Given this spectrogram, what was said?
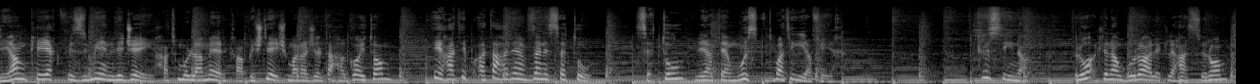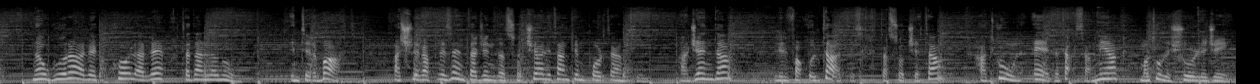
li anke jekk fiż-żmien li ġej ħa tmur l-Amerika biex tgħix ma' raġel tagħha Gojthom, hi ħa tibqa' taħdem f'dan is-settur, settur li għad hemm wisq tbatija fih. Christina, filwaqt li nawguralek li ħa ssir omm, nawguralek ukoll għar-rebħ ta' dan l-unur. Inti rbaħt għax tirrappreżenta aġenda soċjali tant importanti. Aġenda li l-Fakultà Tisħiħ tas-Soċjetà ħa tkun qiegħda taqsam miegħek matul ix-xhur li ġejjin.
